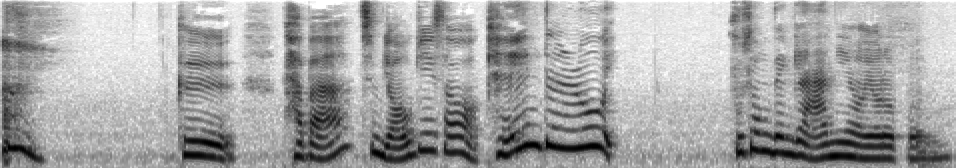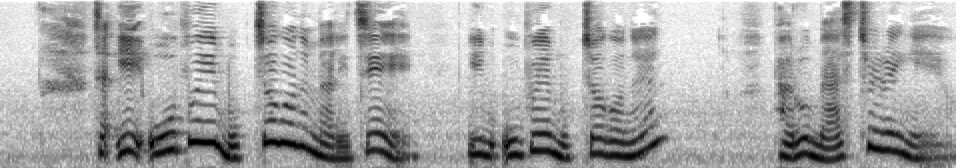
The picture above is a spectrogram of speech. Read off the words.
그 봐봐. 지금 여기서 개인들로 구성된 게 아니에요, 여러분. 자, 이 of의 목적어는 말이지. 이 of의 목적어는 바로 mastering이에요.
